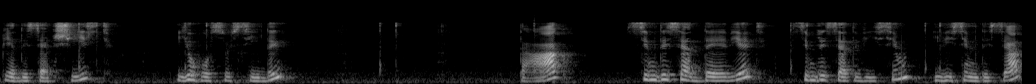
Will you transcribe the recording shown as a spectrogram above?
56. Його сусіди. Так. 79, 78 і 80,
